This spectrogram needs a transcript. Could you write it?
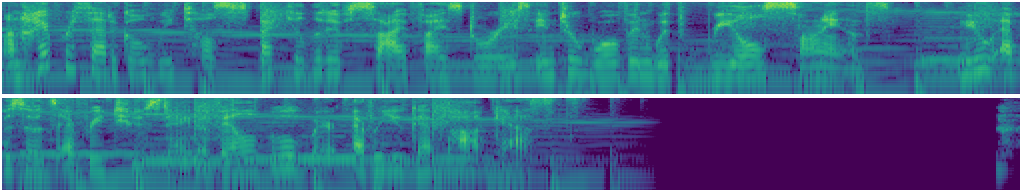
On Hypothetical, we tell speculative sci fi stories interwoven with real science. New episodes every Tuesday, available wherever you get podcasts.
